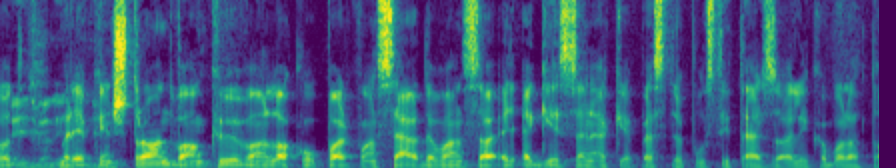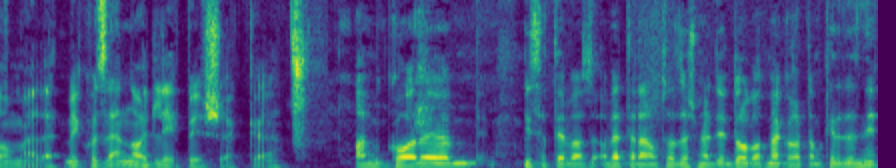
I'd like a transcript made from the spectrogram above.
látod, van, mert egyébként strand van, kő van, lakópark van, szálloda van, szóval egy egészen elképesztő pusztítás zajlik a Balaton mellett, méghozzá nagy lépésekkel. Amikor visszatérve az, a veterán utazás, mert egy dolgot meg akartam kérdezni,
